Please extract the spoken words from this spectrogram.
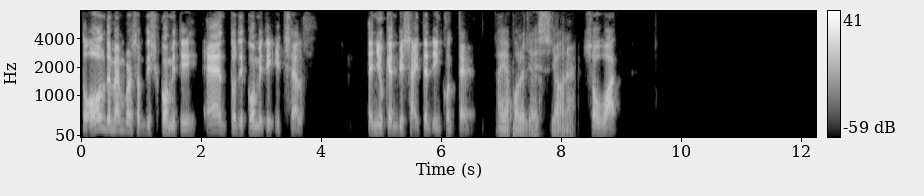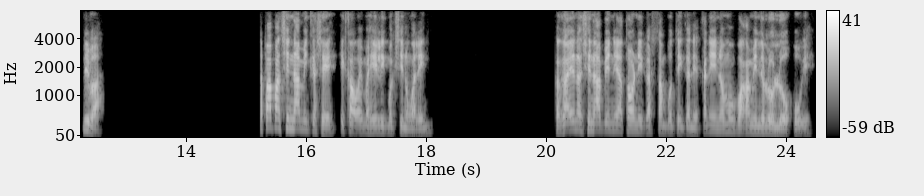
to all the members of this committee and to the committee itself. And you can be cited in contempt. I apologize, Your Honor. So what? Di ba? Napapansin namin kasi, ikaw ay mahilig magsinungaling. Kagaya ng sinabi ni Attorney Gaston Bunting kanina, kanino mo pa kami niloloko eh.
